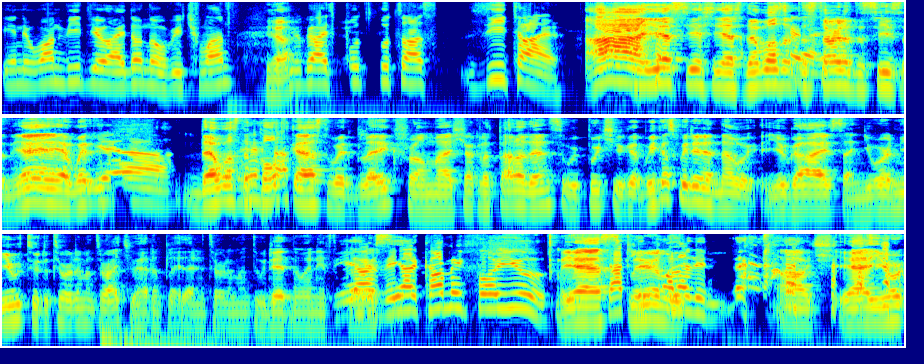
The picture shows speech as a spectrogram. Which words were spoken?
in the one video, I don't know which one. Yeah. You guys put put us Z tier. Ah, yes, yes, yes. That was at the start of the season. Yeah, yeah, yeah. With, yeah. That was the podcast with Blake from uh, Chocolate Paladins. We put you because we didn't know you guys, and you were new to the tournament, right? You hadn't played any tournament. We didn't know any of the we players. Are, we are coming for you. Yes, Chocolate clearly. Oh, yeah. You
